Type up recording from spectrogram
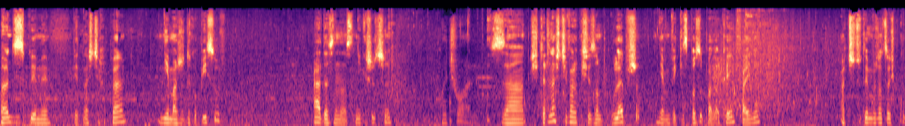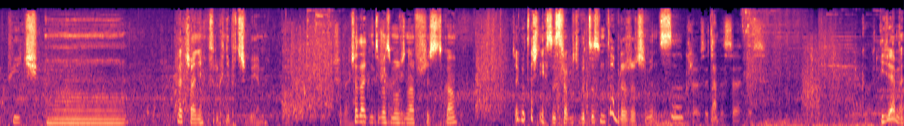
Odzyskujemy 15 HP. Nie ma żadnych opisów. Ades na nas nie krzyczy. Za 14 walk się ząb ulepszy. Nie wiem w jaki sposób, ale okej, okay, fajnie. A czy tutaj można coś kupić? Eee, leczenie, których nie potrzebujemy. Sprzedać natomiast można wszystko. Czego też nie chcę zrobić, bo to są dobre rzeczy, więc... No. Idziemy.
